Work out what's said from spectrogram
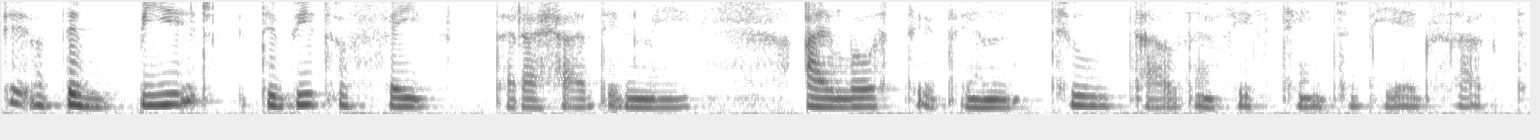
the bit the bit of faith that I had in me, I lost it in 2015 to be exact.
